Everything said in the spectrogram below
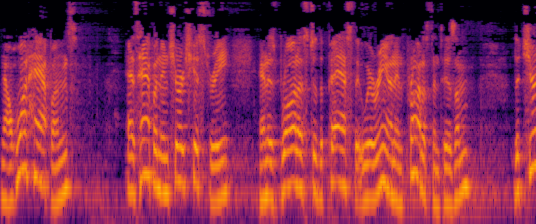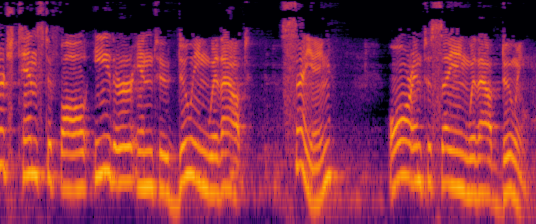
Now, what happens, has happened in church history, and has brought us to the pass that we're in in Protestantism, the church tends to fall either into doing without saying, or into saying without doing.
